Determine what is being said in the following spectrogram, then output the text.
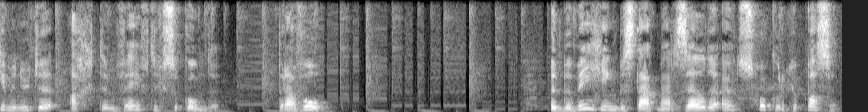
9 minuten 58 seconden. Bravo! Een beweging bestaat maar zelden uit schokkerige passen.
